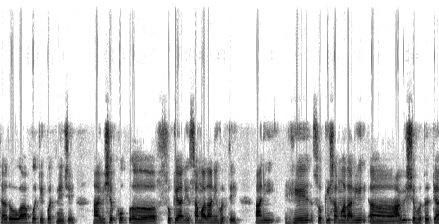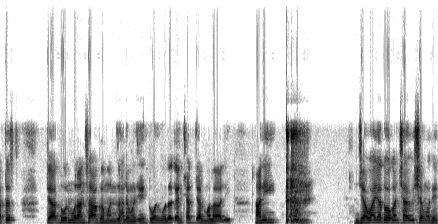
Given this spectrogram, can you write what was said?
त्या दोघा पती पत्नीचे आयुष्य खूप सुखी आणि समाधानी होते. आणि हे सुखी समाधानी आयुष्य होतं. त्यातच त्या दोन मुलांचं आगमन झालं. म्हणजे दोन मुलं त्यांच्यात जन्माला आली. आणि जेव्हा या दोघांच्या आयुष्यामध्ये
